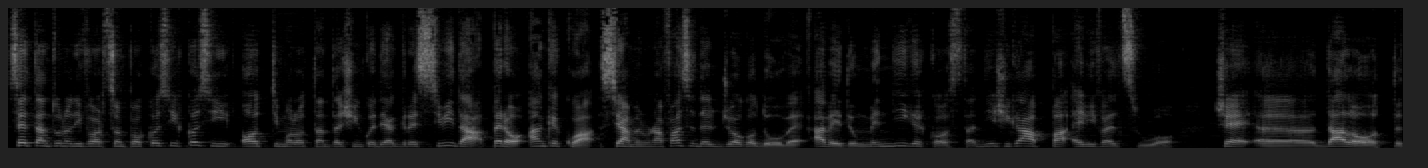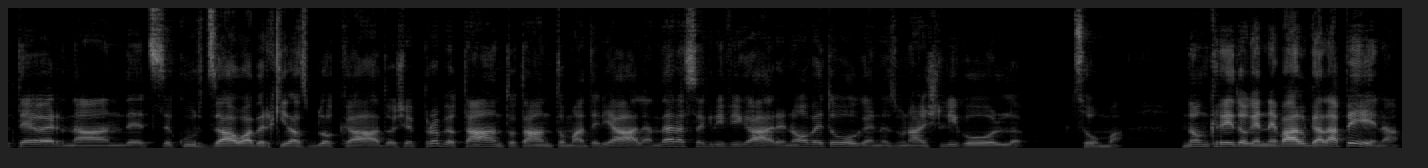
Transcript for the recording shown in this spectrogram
71 di forza un po' così così, ottimo l'85 di aggressività, però anche qua siamo in una fase del gioco dove avete un Mendy che costa 10k e vi fa il suo. C'è uh, Dalot, Teo Hernandez, Kurzawa per chi l'ha sbloccato, c'è proprio tanto tanto materiale. Andare a sacrificare 9 token su un Ashley Cole, insomma, non credo che ne valga la pena.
